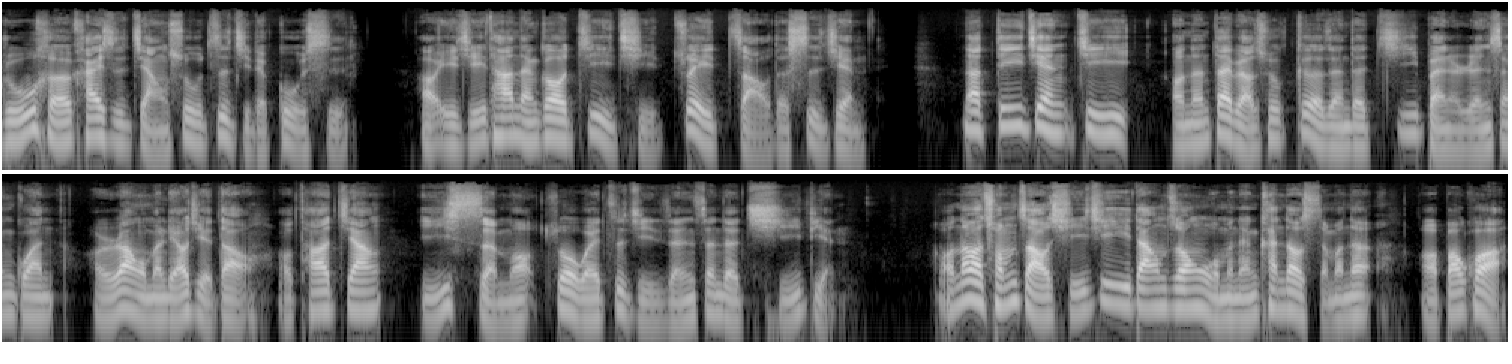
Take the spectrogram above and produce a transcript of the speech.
如何开始讲述自己的故事，哦，以及他能够记起最早的事件。那第一件记忆，哦，能代表出个人的基本人生观，而让我们了解到，哦，他将。以什么作为自己人生的起点？哦，那么从早期记忆当中，我们能看到什么呢？哦，包括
